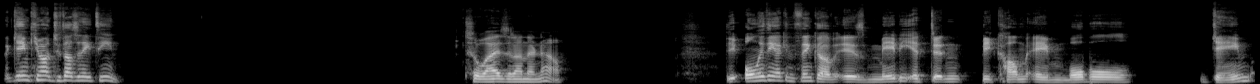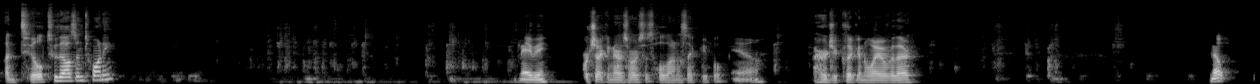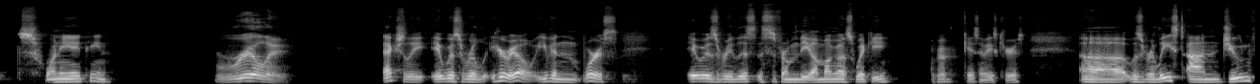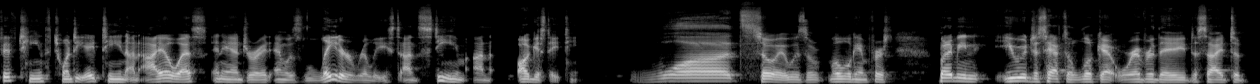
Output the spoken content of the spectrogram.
The game came out in 2018. So why is it on there now? The only thing I can think of is maybe it didn't become a mobile game until 2020. Maybe. We're checking our sources. Hold on a sec, people. Yeah. I heard you clicking away over there. Nope. 2018. Really? Actually, it was re- here we go. Even worse, it was released. This is from the Among Us wiki. Okay. In case anybody's curious, uh, it was released on June fifteenth, twenty eighteen, on iOS and Android, and was later released on Steam on August eighteenth. What? So it was a mobile game first. But I mean, you would just have to look at wherever they decide to,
